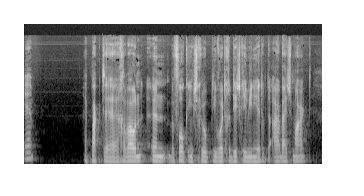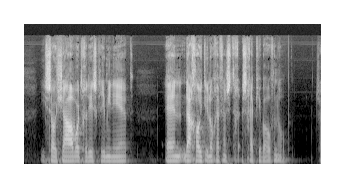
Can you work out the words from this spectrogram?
Ja. Hij pakt eh, gewoon een bevolkingsgroep die wordt gediscrimineerd op de arbeidsmarkt. Die sociaal wordt gediscrimineerd. En daar gooit hij nog even een sch- schepje bovenop. Zo,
